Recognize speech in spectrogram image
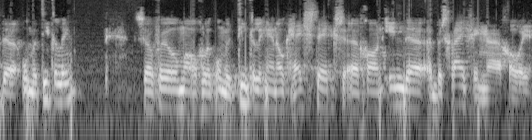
de ondertiteling. Zoveel mogelijk ondertiteling en ook hashtags uh, gewoon in de beschrijving uh, gooien.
